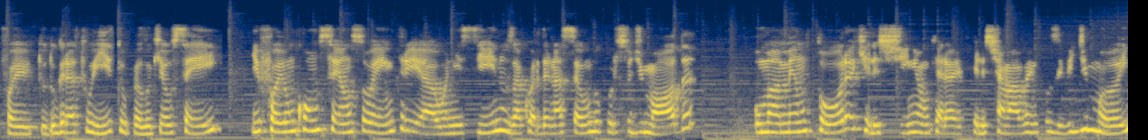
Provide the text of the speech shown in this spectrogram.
Foi tudo gratuito, pelo que eu sei, e foi um consenso entre a Unicinos, a coordenação do curso de moda uma mentora que eles tinham, que, era, que eles chamavam inclusive de mãe.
